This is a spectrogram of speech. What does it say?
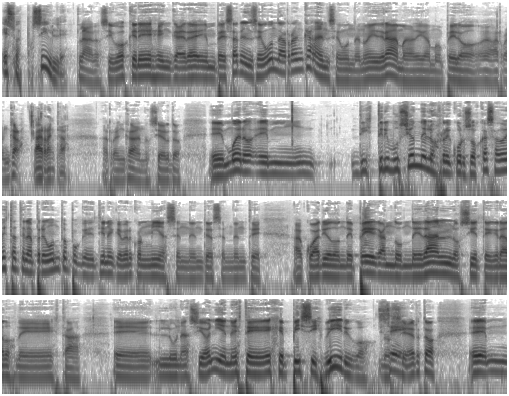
eso es posible. Claro, si vos querés empezar en segunda, arrancá en segunda, no hay drama, digamos, pero arrancá. Arranca. Arrancá, ¿no es cierto? Eh, bueno, em, distribución de los recursos. Casado, esta te la pregunto porque tiene que ver con mi ascendente, ascendente acuario, donde pegan, donde dan los 7 grados de esta eh, lunación y en este eje Piscis Virgo, ¿no Sí. es cierto? Em,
